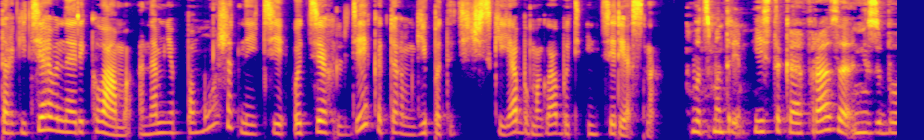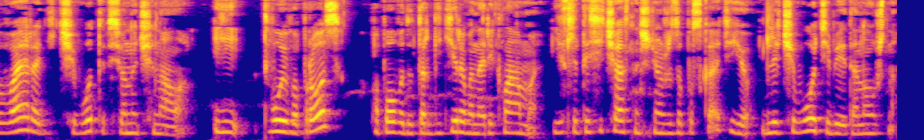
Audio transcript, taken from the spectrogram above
Таргетированная реклама, она мне поможет найти вот тех людей, которым гипотетически я бы могла быть интересна. Вот смотри, есть такая фраза «не забывай, ради чего ты все начинала». И твой вопрос по поводу таргетированной рекламы. Если ты сейчас начнешь запускать ее, для чего тебе это нужно?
